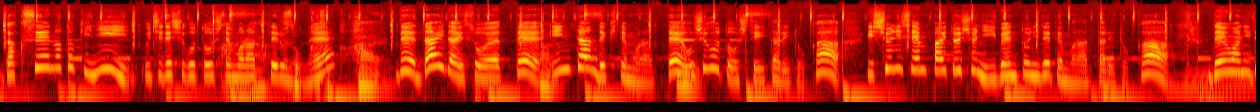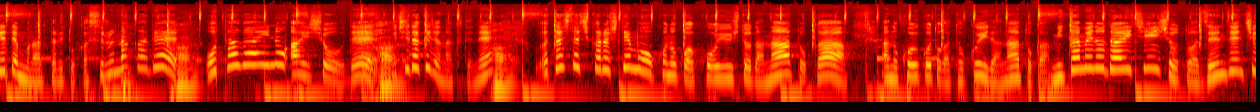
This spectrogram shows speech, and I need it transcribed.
学生の時にうちで仕事をしてもらってるのね。はい。で代々そうやってはい。インターンで来てもらってうん。お仕事をしていたりとか、一緒に先輩と一緒にイベントに出てもらったりとか、電話に出てもらったりとかする中で、はい。お互いの相性で、はい。うちだけじゃなくてね、はい。私たちからしてもこの子はこういう人だなとかあのこういうことが得意だなとか見た目の第一印象とは全然違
